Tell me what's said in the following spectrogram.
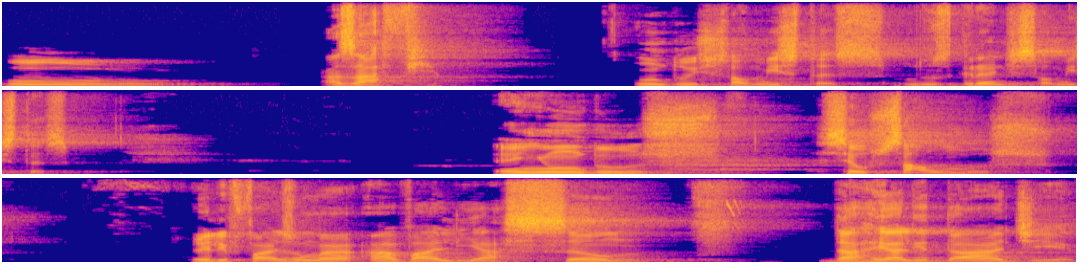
o Asaf, um dos salmistas, um dos grandes salmistas, em um dos seus salmos, ele faz uma avaliação da realidade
